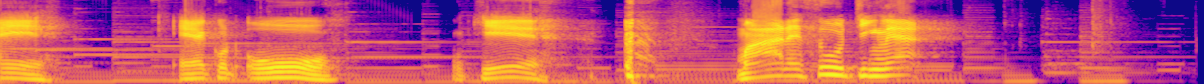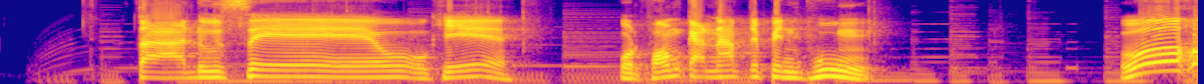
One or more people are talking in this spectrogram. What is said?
I แอร์กด O โอเค มาได้สู้จริงแล้วตาดูเซลโอเค กดพร้อมกันนะครับจะเป็นพุ่ง โอ้โห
